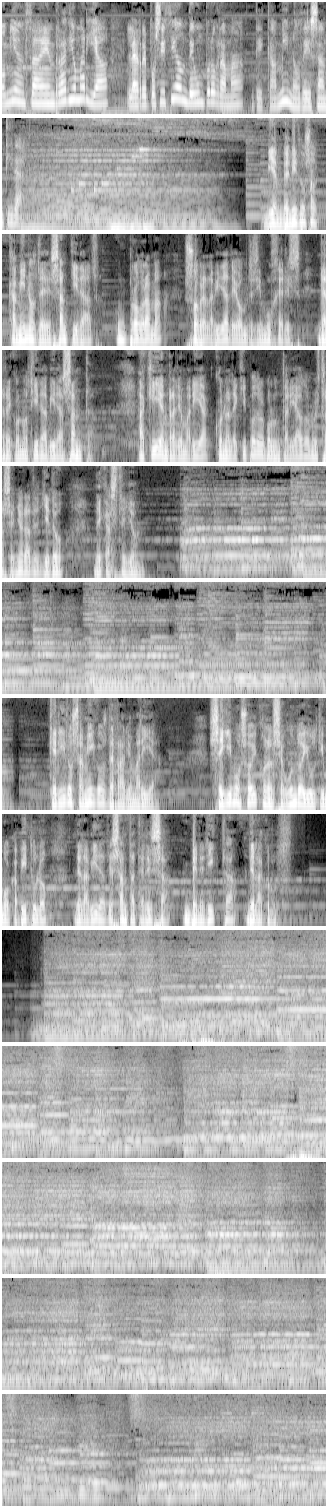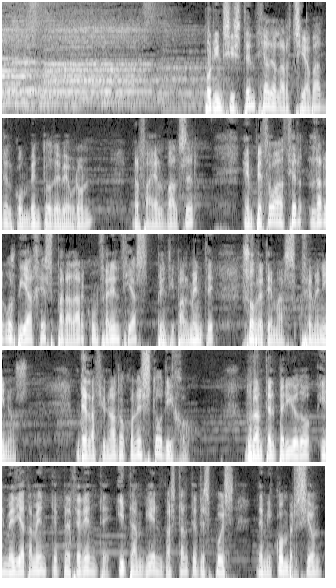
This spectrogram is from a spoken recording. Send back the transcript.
Comienza en Radio María la reposición de un programa de Camino de Santidad. Bienvenidos a Caminos de Santidad, un programa sobre la vida de hombres y mujeres de reconocida vida santa. Aquí en Radio María con el equipo del voluntariado Nuestra Señora del Lledó de Castellón. Queridos amigos de Radio María, seguimos hoy con el segundo y último capítulo de la vida de Santa Teresa Benedicta de la Cruz. Por insistencia del archiabad del convento de Beurón, Rafael Balzer, empezó a hacer largos viajes para dar conferencias, principalmente sobre temas femeninos. Relacionado con esto, dijo Durante el período inmediatamente precedente y también bastante después de mi conversión,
